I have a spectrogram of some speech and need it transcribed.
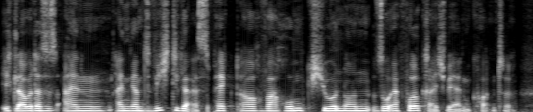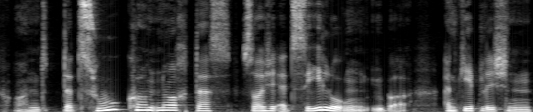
Ich glaube, das ist ein, ein ganz wichtiger Aspekt auch, warum QAnon so erfolgreich werden konnte. Und dazu kommt noch, dass solche Erzählungen über angeblichen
